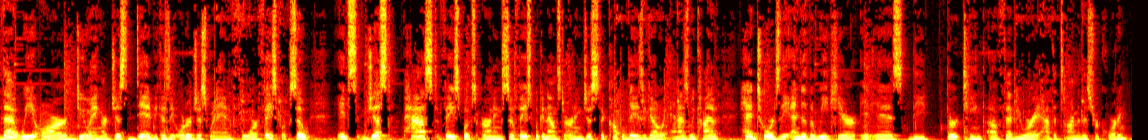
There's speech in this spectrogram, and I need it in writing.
that we are doing or just did because the order just went in for Facebook. So it's just past Facebook's earnings. So Facebook announced earnings just a couple days ago. And as we kind of head towards the end of the week here, it is the 13th of February at the time of this recording.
